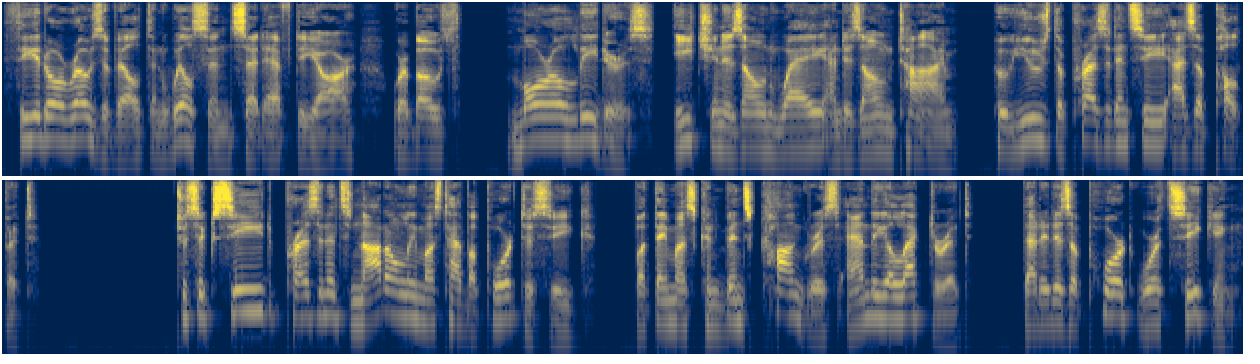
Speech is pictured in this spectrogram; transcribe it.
Theodore Roosevelt and Wilson, said FDR, were both moral leaders, each in his own way and his own time, who used the presidency as a pulpit. To succeed, presidents not only must have a port to seek, but they must convince Congress and the electorate that it is a port worth seeking.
